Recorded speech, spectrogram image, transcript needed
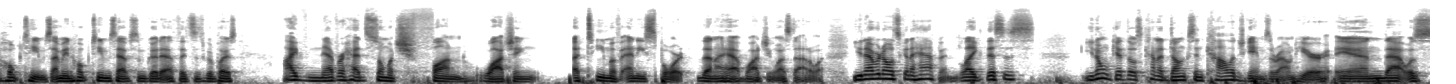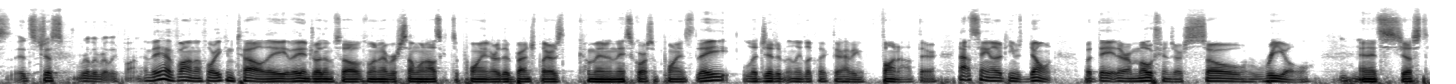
hope teams. I mean, hope teams have some good athletes and some good players. I've never had so much fun watching a team of any sport than I have watching West Ottawa. You never know what's going to happen. Like this is, you don't get those kind of dunks in college games around here, and that was. It's just really really fun. And they have fun on the floor. You can tell they, they enjoy themselves whenever someone else gets a point or their bench players come in and they score some points. They legitimately look like they're having fun out there. Not saying other teams don't, but they their emotions are so real, and it's just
